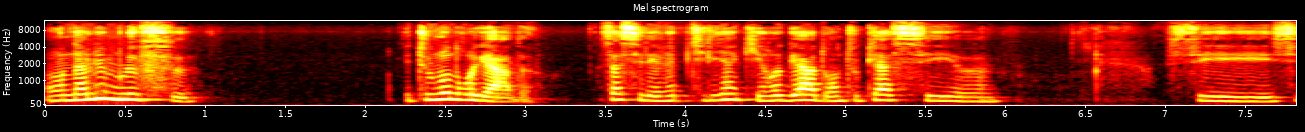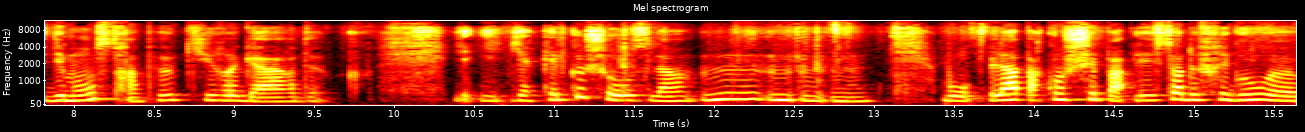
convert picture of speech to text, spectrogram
On allume le feu. Et tout le monde regarde. Ça, c'est les reptiliens qui regardent, en tout cas, c'est euh, des monstres un peu qui regardent. Il y, a quelque chose là. Hum, hum, hum, bon, là, par contre, je sais pas. Les histoires de frigo, euh,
